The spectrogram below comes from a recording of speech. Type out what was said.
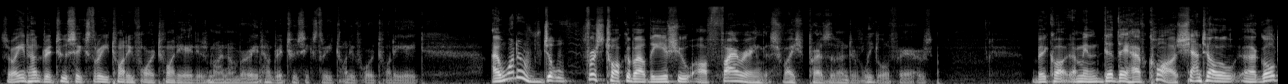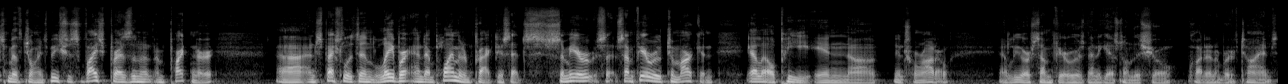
So 800 263 2428 is my number, 800 263 2428. I want to first talk about the issue of firing this vice president of legal affairs. Because, I mean, did they have cause? Chantel uh, Goldsmith joins me. She's vice president and partner uh, and specialist in labor and employment practice at Samir, Samfiru Tumarkin LLP in, uh, in Toronto. And Lior Samfiru has been a guest on this show quite a number of times.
